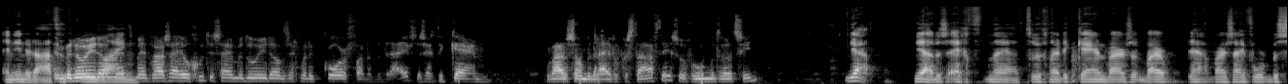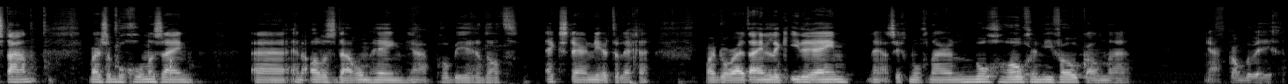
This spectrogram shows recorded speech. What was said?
En inderdaad. En bedoel je dan met, met waar zij heel goed in zijn, bedoel je dan zeg maar de core van het bedrijf? Dus echt de kern waar zo'n bedrijf op gestaafd is? Of hoe moeten we dat zien? Ja, ja dus echt nou ja, terug naar de kern waar, ze, waar, ja, waar zij voor bestaan. Waar ze begonnen zijn. Uh, en alles daaromheen ja, proberen dat extern neer te leggen. Waardoor uiteindelijk iedereen nou ja, zich nog naar een nog hoger niveau kan, uh, ja, kan bewegen.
